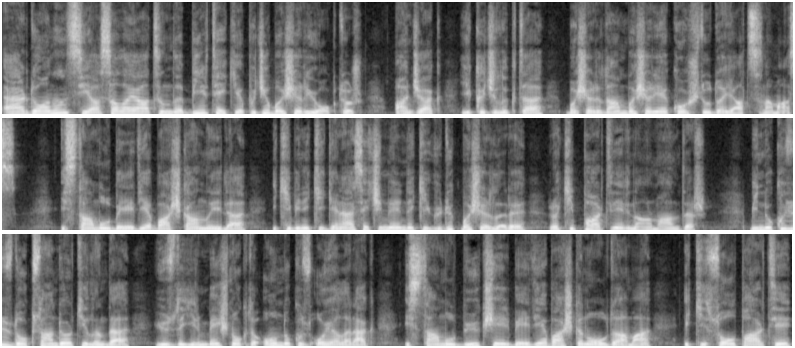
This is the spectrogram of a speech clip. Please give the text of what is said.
Erdoğan'ın siyasal hayatında bir tek yapıcı başarı yoktur. Ancak yıkıcılıkta başarıdan başarıya koştuğu da yatsınamaz. İstanbul Belediye Başkanlığı'yla 2002 genel seçimlerindeki güdük başarıları rakip partilerin armağanıdır. 1994 yılında %25.19 oy alarak İstanbul Büyükşehir Belediye Başkanı oldu ama iki sol parti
